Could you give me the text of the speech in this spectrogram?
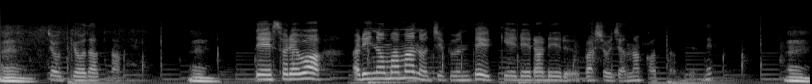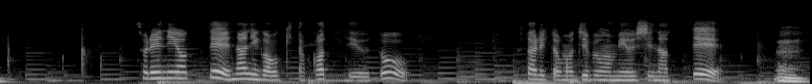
うん。状況だった。うん。でそれはありのままの自分で受け入れられる場所じゃなかったんだよね。うん。それによって何が起きたかっていうと2人とも自分を見失ってうん。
